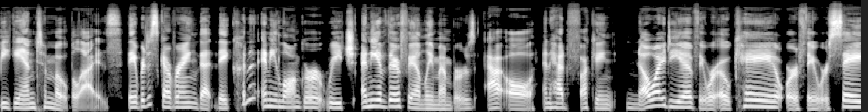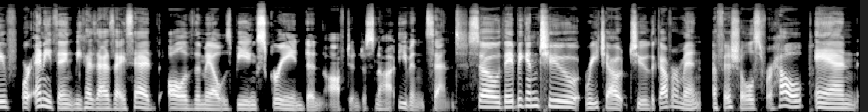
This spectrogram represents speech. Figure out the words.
began to mobilize. They were discovering that they couldn't any longer reach any of their family members at all and had fucking no idea if they were okay or if they were safe or anything because, as I said, all of the mail was being screened and often just not even sent. So they began to reach out to the government officials for help, and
